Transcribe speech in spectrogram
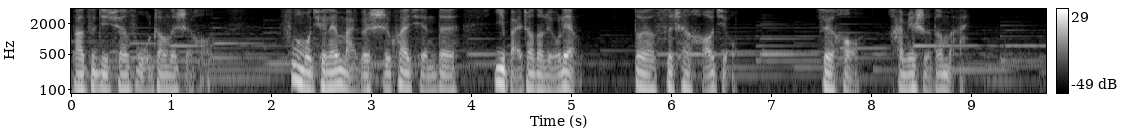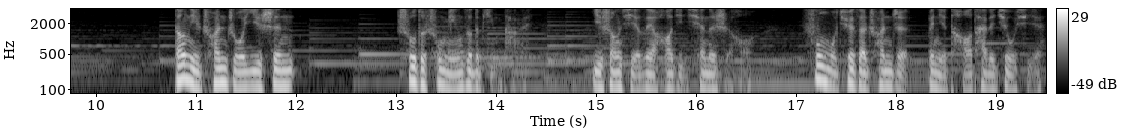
把自己全副武装的时候，父母却连买个十块钱的一百兆的流量，都要思忖好久，最后还没舍得买。当你穿着一身说得出名字的品牌，一双鞋子要好几千的时候，父母却在穿着被你淘汰的旧鞋。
